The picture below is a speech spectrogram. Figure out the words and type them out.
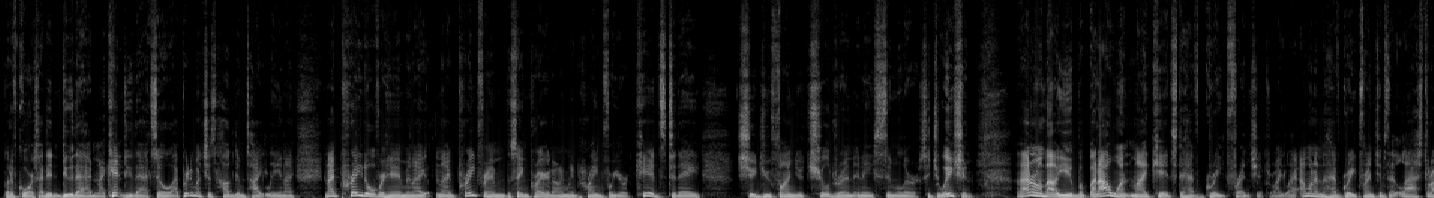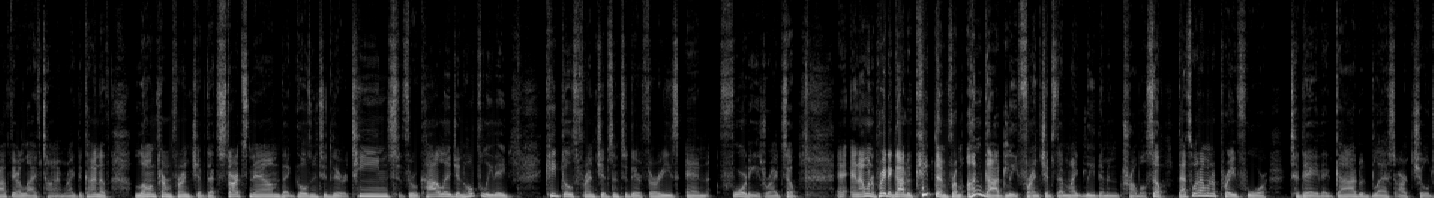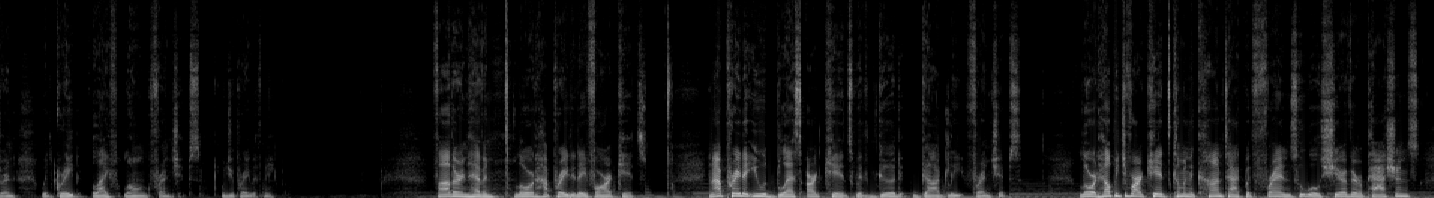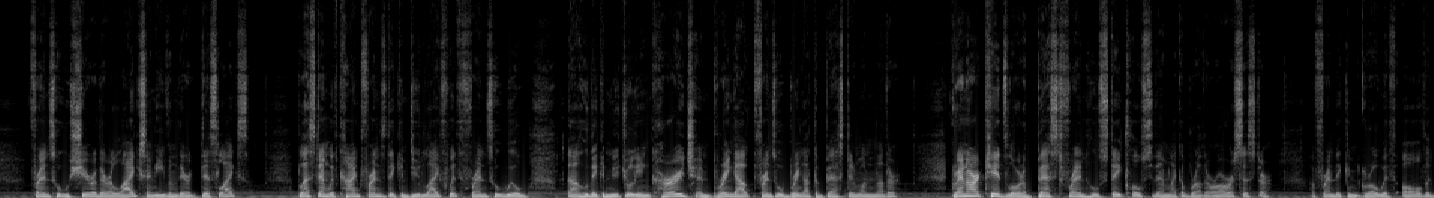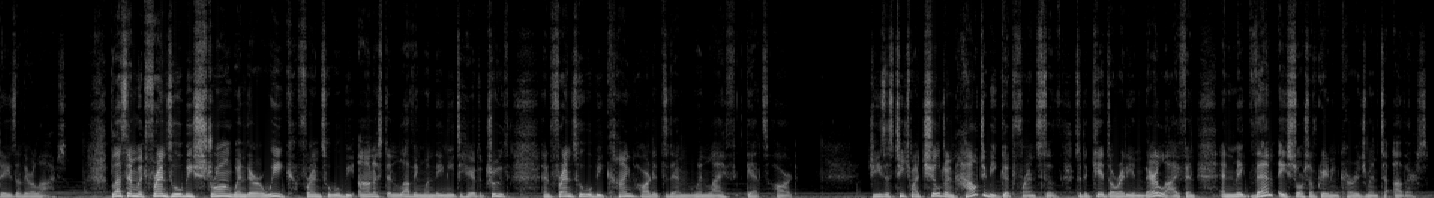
But of course, I didn't do that and I can't do that. So I pretty much just hugged him tightly and I and I prayed over him and I and I prayed for him the same prayer that I'm going to be praying for your kids today should you find your children in a similar situation. I don't know about you, but but I want my kids to have great friendships, right? Like I want them to have great friendships that last throughout their lifetime, right? The kind of long-term friendship that starts now, that goes into their teens, through college, and hopefully they keep those friendships into their 30s and 40s, right? So, and I want to pray to God to keep them from ungodly friendships that might lead them in trouble. So that's what I want to pray for today, that God would bless our children with great lifelong friendships. Would you pray with me? Father in heaven, Lord, I pray today for our kids. And I pray that you would bless our kids with good, godly friendships. Lord, help each of our kids come into contact with friends who will share their passions, friends who will share their likes and even their dislikes. Bless them with kind friends they can do life with, friends who will uh, who they can mutually encourage and bring out friends who will bring out the best in one another. Grant our kids, Lord, a best friend who'll stay close to them like a brother or a sister, a friend they can grow with all the days of their lives. Bless them with friends who will be strong when they're weak, friends who will be honest and loving when they need to hear the truth, and friends who will be kind hearted to them when life gets hard. Jesus, teach my children how to be good friends to, to the kids already in their life and, and make them a source of great encouragement to others.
